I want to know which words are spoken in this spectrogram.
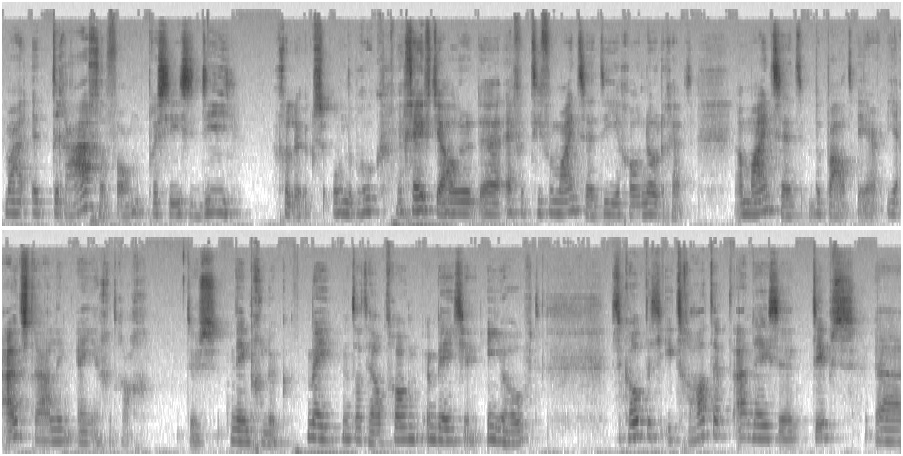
Maar het dragen van precies die geluksonderbroek geeft jou de effectieve mindset die je gewoon nodig hebt. Een mindset bepaalt weer je uitstraling en je gedrag. Dus neem geluk mee, want dat helpt gewoon een beetje in je hoofd. Dus ik hoop dat je iets gehad hebt aan deze tips, uh,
